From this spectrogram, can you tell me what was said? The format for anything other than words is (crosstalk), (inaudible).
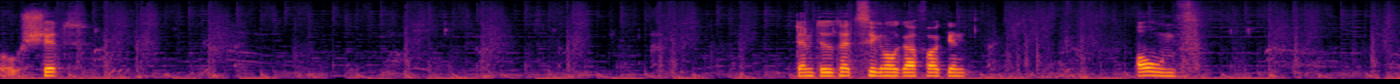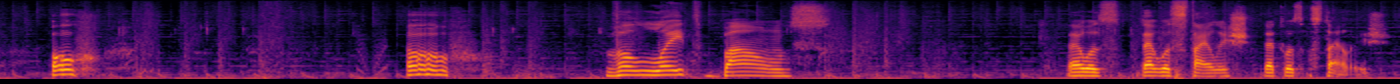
Oh shit. Damn dude, that signal got fucking owned. Oh. Oh. The late bounce. That was that was stylish. That was stylish.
